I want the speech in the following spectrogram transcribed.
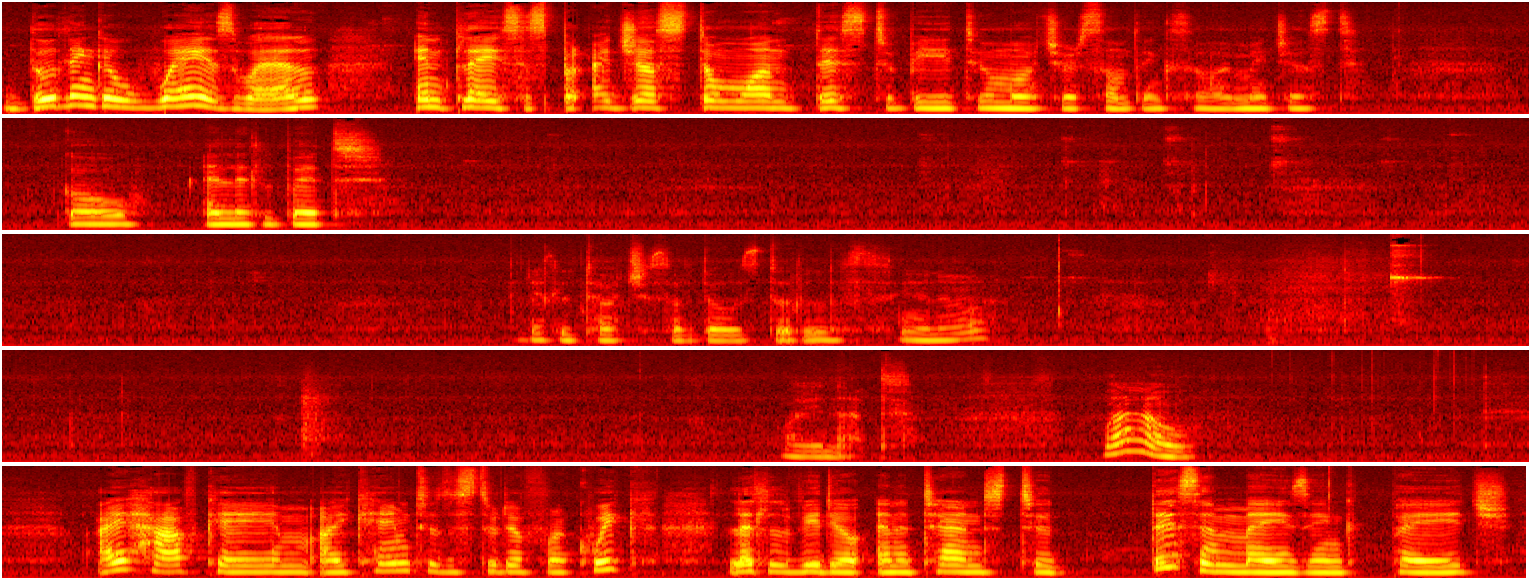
doodling away as well in places, but I just don't want this to be too much or something, so I may just go a little bit little touches of those doodles, you know. Why not? Wow. I have came I came to the studio for a quick little video and it turned to this amazing page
